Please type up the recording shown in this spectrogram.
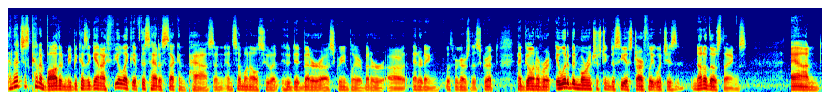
And that just kind of bothered me because, again, I feel like if this had a second pass and, and someone else who had, who did better uh, screenplay or better uh, editing with regards to the script had gone over it, it would have been more interesting to see a Starfleet which is none of those things and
